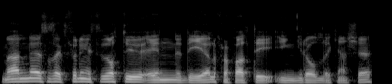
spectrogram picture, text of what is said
Men eh, som sagt föreningsidrott är ju en del, framförallt i yngre ålder kanske.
